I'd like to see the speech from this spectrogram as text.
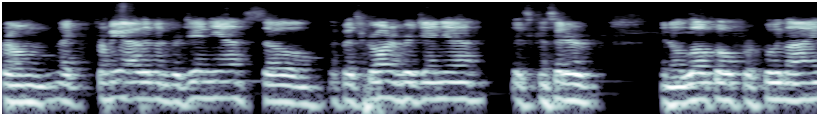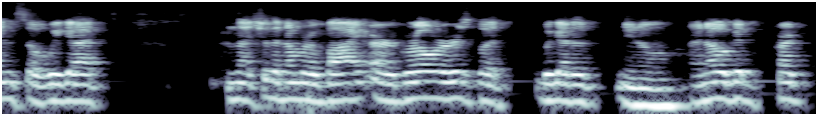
From like for me, I live in Virginia, so if it's grown in Virginia, it's considered you know local for Food Lion. So we got I'm not sure the number of buy or growers, but we got a you know I know a good part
